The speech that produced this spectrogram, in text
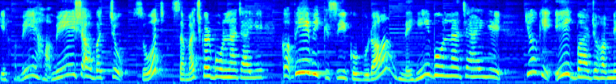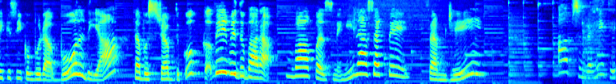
कि हमें हमेशा बच्चों, सोच समझ कर बोलना चाहिए। कभी भी किसी को बुरा नहीं बोलना चाहिए। क्योंकि एक बार जो हमने किसी को बुरा बोल दिया, तब उस शब्द को कभी भी दोबारा वापस नहीं ला सकते। समझे? आप सुन रहे थे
